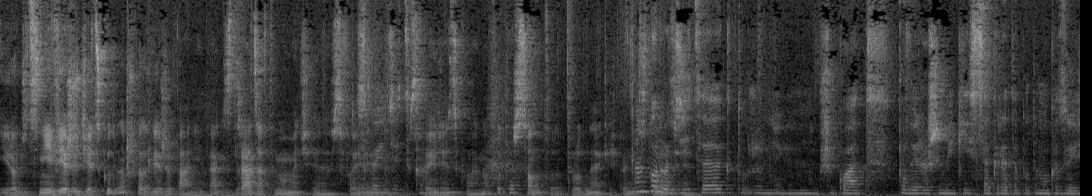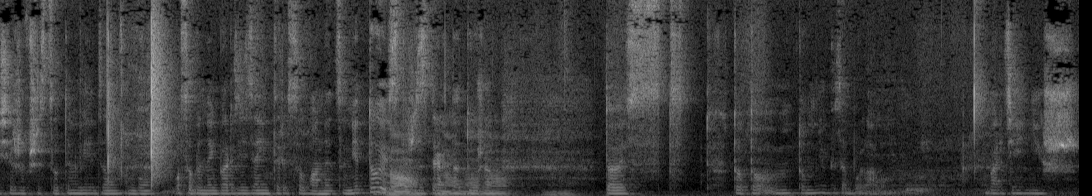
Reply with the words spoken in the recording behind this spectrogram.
i rodzic nie wierzy dziecku, to na przykład wierzy pani, tak? Zdradza w tym momencie swoje, Swoje dziecko. Swoje dziecko. No to też są to, trudne jakieś pewnie Albo sytuacje. rodzice, którzy, nie wiem, na przykład powierzasz im jakiś sekret, a potem okazuje się, że wszyscy o tym wiedzą, albo osoby najbardziej zainteresowane, co nie? To jest No, też zdrada no, no, duża. no. To jest, to, to, to mnie by zabolało. Bardziej niż...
